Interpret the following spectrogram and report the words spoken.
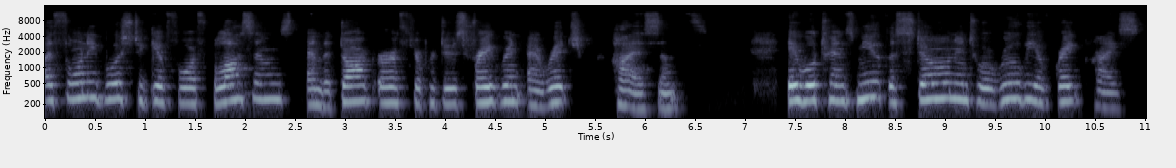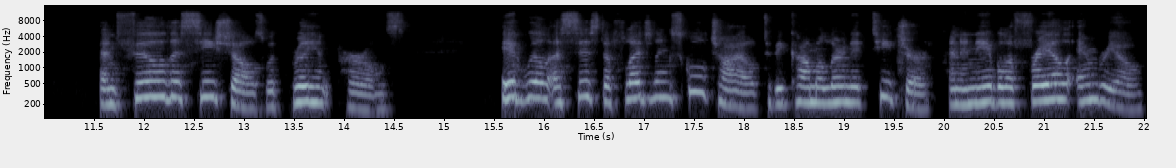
a thorny bush to give forth blossoms and the dark earth to produce fragrant and rich hyacinths. It will transmute the stone into a ruby of great price and fill the seashells with brilliant pearls. It will assist a fledgling school child to become a learned teacher and enable a frail embryo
